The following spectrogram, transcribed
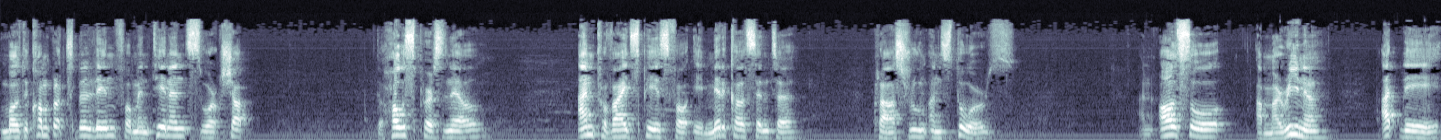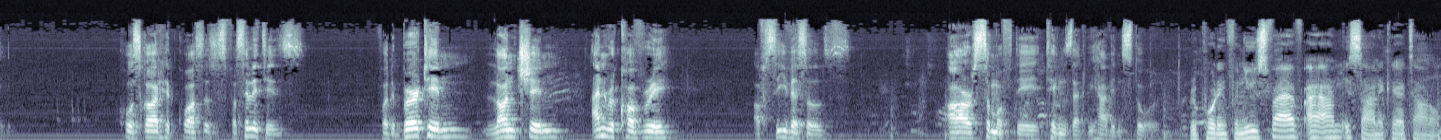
multi complex building for maintenance workshop, to house personnel, and provide space for a medical center, classroom, and stores, and also a marina at the Coast Guard headquarters facilities for the berthing, launching, and recovery of sea vessels are some of the things that we have in store. Reporting for News 5, I am Isani Cayetano.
